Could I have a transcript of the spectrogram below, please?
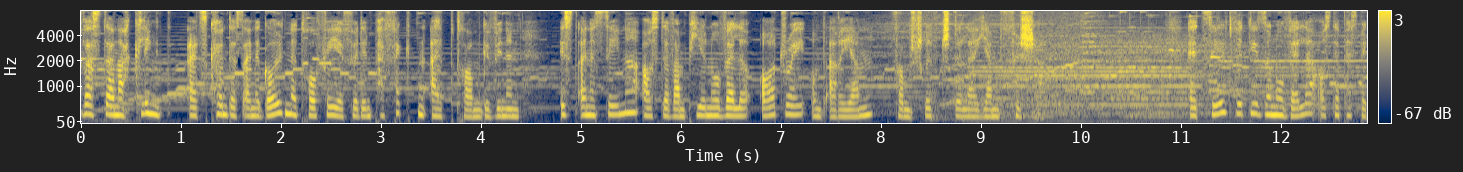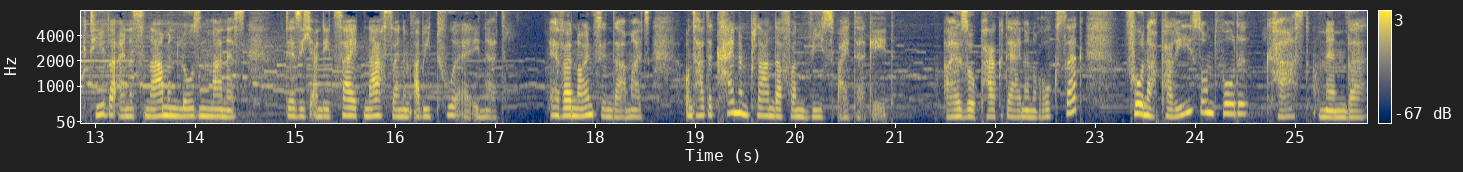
Was danach klingt, als könnte es eine goldene Trophäe für den perfekten Albtraum gewinnen, ist eine Szene aus der Vampirnovelle Audrey und Ariane vom Schriftsteller Jan Fischer. Erzählt wird diese Novelle aus der Perspektive eines namenlosen Mannes, der sich an die Zeit nach seinem Abitur erinnert. Er war 19 damals und hatte keinen Plan davon, wie es weitergeht. Also packte er einen Rucksack, fuhr nach Paris und wurde Cast-Member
